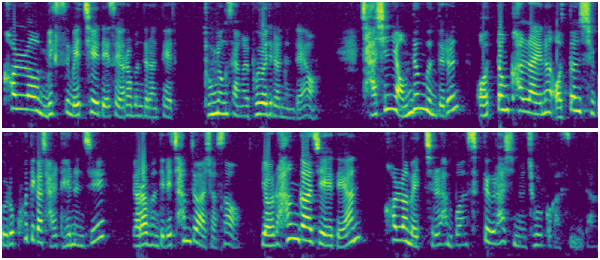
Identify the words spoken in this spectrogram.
컬러 믹스 매치에 대해서 여러분들한테 동영상을 보여드렸는데요. 자신이 없는 분들은 어떤 컬러에는 어떤 식으로 코디가 잘 되는지 여러분들이 참조하셔서 11가지에 대한 컬러 매치를 한번 습득을 하시면 좋을 것 같습니다.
